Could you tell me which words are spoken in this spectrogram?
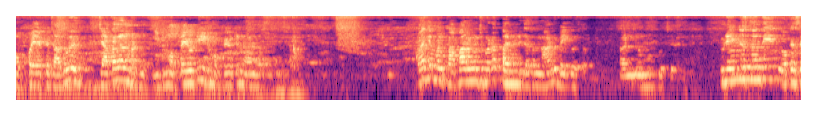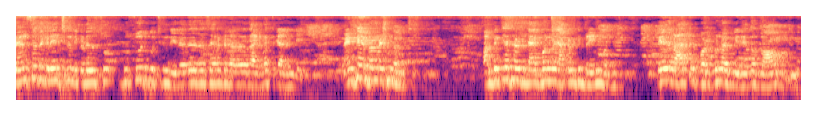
ముప్పై ఒక్క జతలు జతలు అనమాట. ఇటు ముప్పై ఒకటి ఇటు ముప్పై ఒకటి నాలుగు వస్తుంది అలాగే మన కపాలం నుంచి కూడా పన్నెండు జతల నాలుగు బైక్ వస్తాం పన్నెండు ముక్కు వచ్చేది ఇప్పుడు ఏం చేస్తుంది? ఒక సెన్స్ దగ్గర ఎంచుకుంది ఇక్కడ సూ- సూదికి వచ్చింది. లేదా సెరట్ అగ్రత్ కాదండి వెంటనే ఇన్ఫర్మేషన్ పంపించేస్తుంది పంపించేసినట్టు బ్యాక్ బోన్ అక్కడి బ్రెయిన్ పంపిస్తుంది లేదు రాత్రి పడుకున్నారు మీరు. ఏదో దోమ పుట్టింది.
